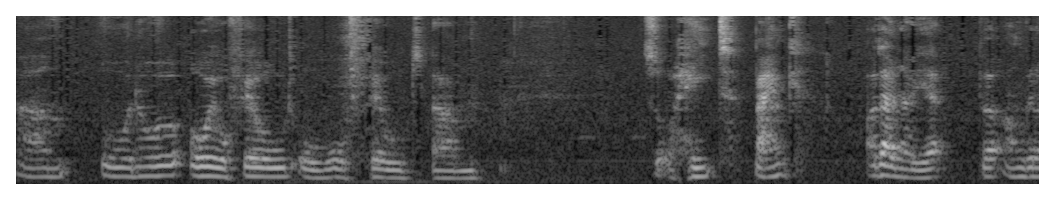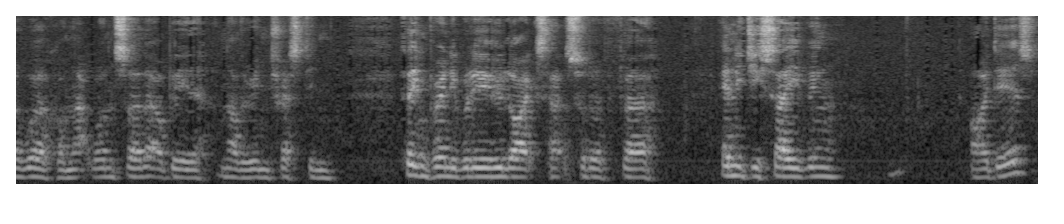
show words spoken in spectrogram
um, or an oil filled or water filled um, sort of heat bank. I don't know yet, but I'm going to work on that one. So that'll be another interesting thing for anybody who likes that sort of uh, energy saving ideas.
